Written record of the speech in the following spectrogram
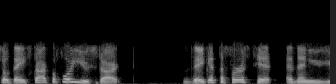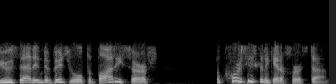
So they start before you start. They get the first hit, and then you use that individual to body surf. Of course, he's going to get a first down,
